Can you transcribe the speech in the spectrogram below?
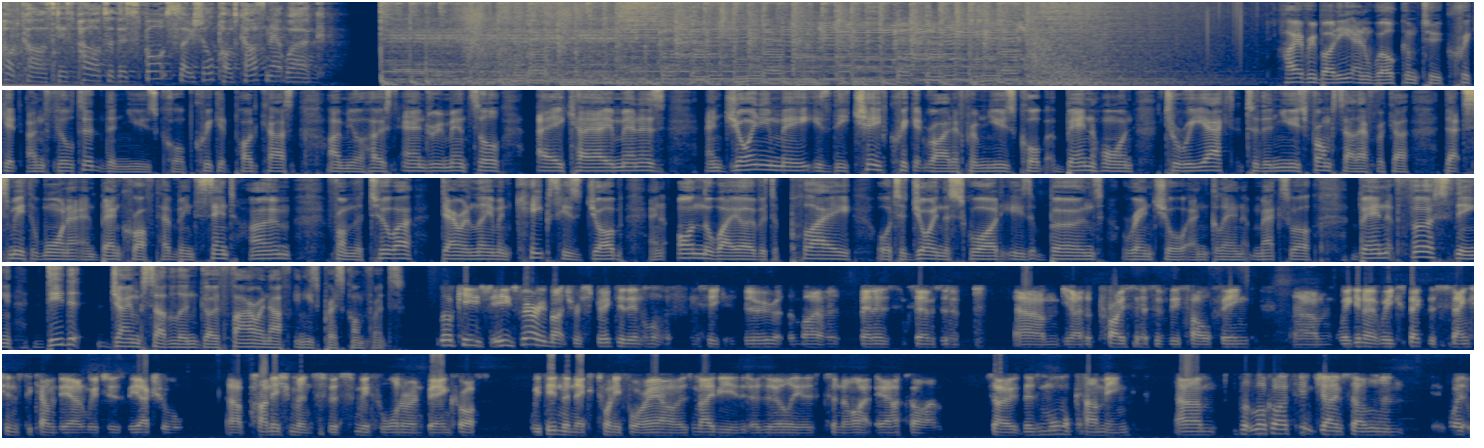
podcast is part of the Sports Social Podcast Network. Hi, everybody, and welcome to Cricket Unfiltered, the News Corp cricket podcast. I'm your host, Andrew Menczel, aka Menners, and joining me is the chief cricket writer from News Corp, Ben Horne, to react to the news from South Africa that Smith, Warner, and Bancroft have been sent home from the tour. Darren Lehmann keeps his job, and on the way over to play or to join the squad is Burns, Renshaw, and Glenn Maxwell. Ben, first thing, did James Sutherland go far enough in his press conference? Look, he's he's very much restricted in all the things he can do at the moment, Menners, in terms of um, you know the process of this whole thing. Um, we're gonna we expect the sanctions to come down, which is the actual uh, punishments for Smith, Warner, and Bancroft within the next 24 hours, maybe as early as tonight, our time. So there's more coming. Um, but look, I think James Sutherland,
